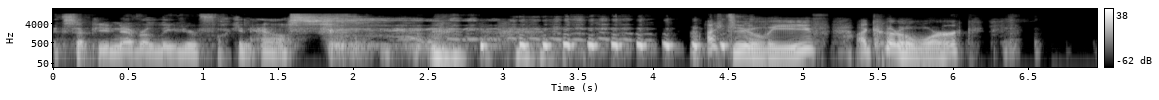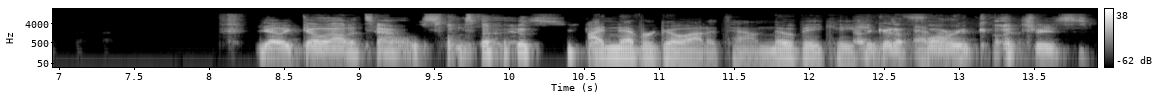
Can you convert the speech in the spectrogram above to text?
Except you never leave your fucking house. I do leave. I go to work. you got to go out of town sometimes. I never go out of town. No got vacation. to go to foreign countries.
